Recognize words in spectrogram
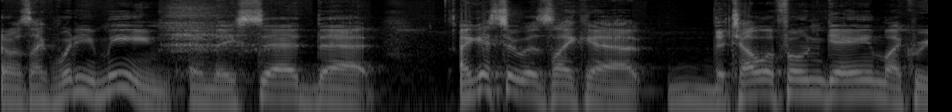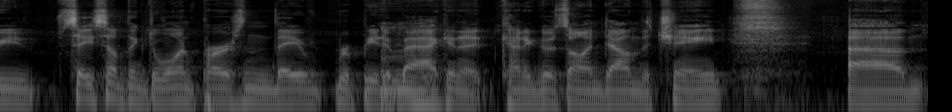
I was like, "What do you mean?" And they said that I guess it was like a the telephone game, like where you say something to one person, they repeat it back, and it kind of goes on down the chain. Um,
